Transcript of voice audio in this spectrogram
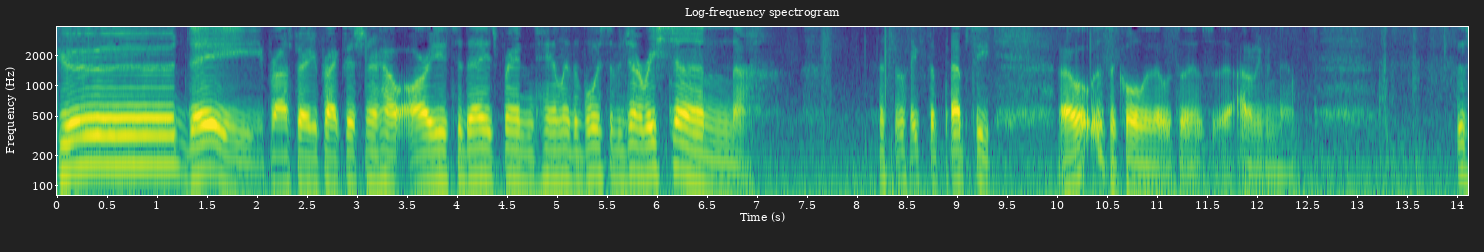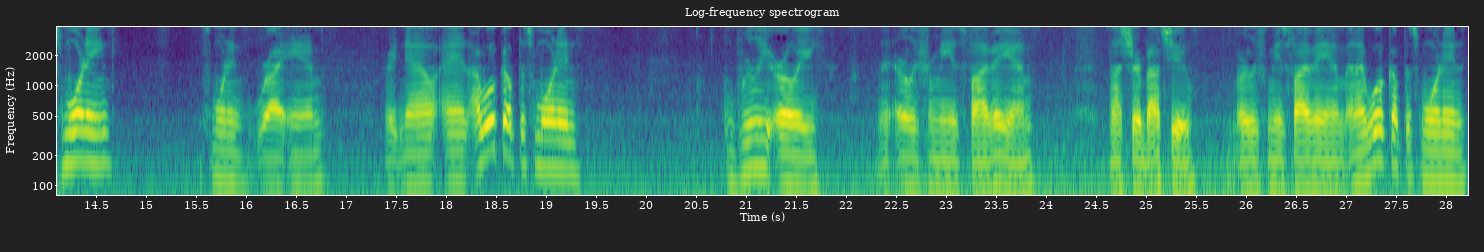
Good day, prosperity practitioner. How are you today? It's Brandon Hanley, the voice of a generation. like the Pepsi. Uh, what was the cola that was, uh, uh, I don't even know. This morning, this morning where I am right now, and I woke up this morning really early. Early for me is 5 a.m. Not sure about you. Early for me is 5 a.m. And I woke up this morning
